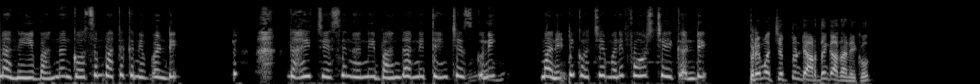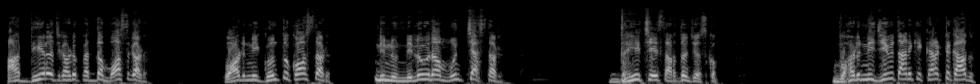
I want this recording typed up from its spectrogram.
నన్ను ఈ బంధం కోసం బతకనివ్వండి. దయచేసి నన్ను ఈ బంధాన్ని తెంచేసుకుని మన ఇంటికి వచ్చేయమని ఫోర్స్ చేయకండి. ప్రేమ చెప్తుంటే అర్థం కాదా నీకు? ఆ ధీరజ్ గాడు పెద్ద మోసగాడు. వాడు నీ గొంతు కోస్తాడు. నిన్ను నిలువునా ముంచేస్తాడు. దయచేసి అర్థం చేసుకో. వాడు నీ జీవితానికి కరెక్ట్ కాదు.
